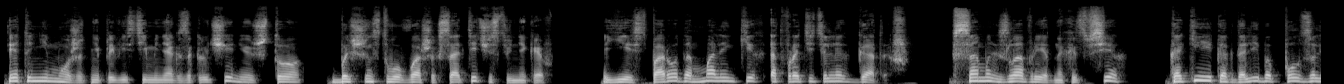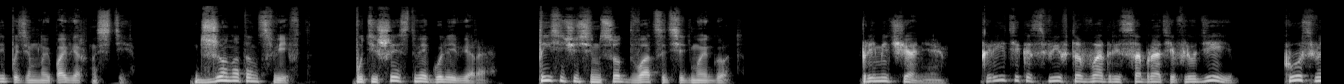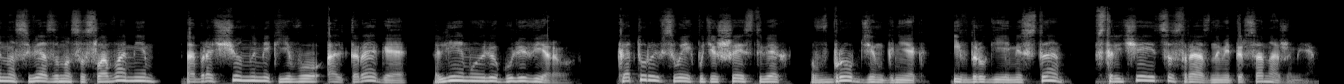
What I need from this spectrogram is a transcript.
Это не может не привести меня к заключению, что большинство ваших соотечественников есть порода маленьких отвратительных гадов, самых зловредных из всех, какие когда-либо ползали по земной поверхности. Джонатан Свифт. Путешествие Гулливера. 1727 год. Примечание. Критика Свифта в адрес собратьев людей косвенно связана со словами, обращенными к его альтер-эго Лемуэлю Гулливеру, который в своих путешествиях в Бробдингнек и в другие места встречается с разными персонажами.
